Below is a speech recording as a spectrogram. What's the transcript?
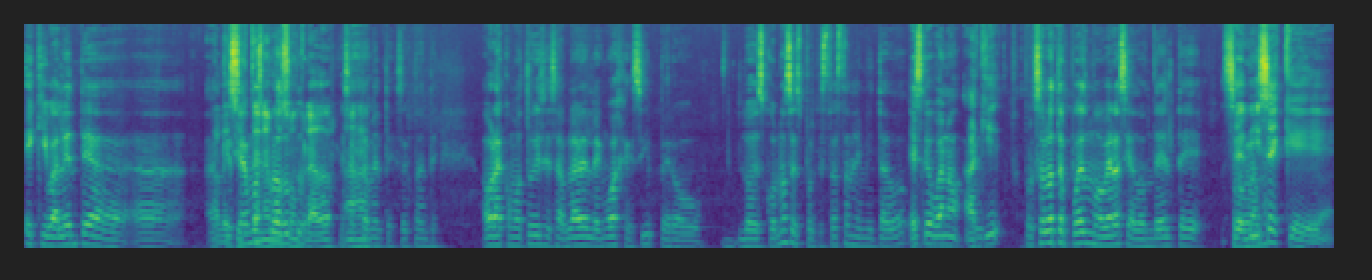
equivalente a, a, A, a que decir seamos tenemos un creador. Ajá. Exactamente, exactamente. Ahora, como tú dices, hablar el lenguaje, sí, pero lo desconoces porque estás tan limitado. Es que bueno, aquí Porque solo te puedes mover hacia donde él te... se programa. dice que,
